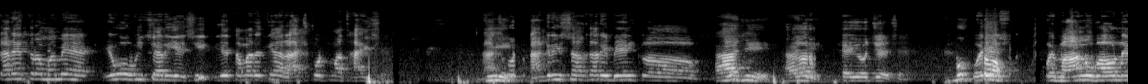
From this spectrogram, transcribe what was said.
કાર્યક્રમ અમે એવો વિચારીએ છીએ જે તમારે ત્યાં રાજકોટમાં થાય છે. રાજકોટ નાગરિક સહકારી બેંક યોજે છે. બુક કોઈ મહાનુભાવને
